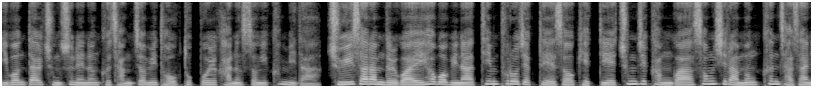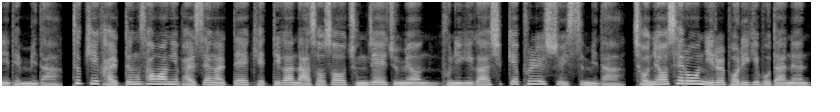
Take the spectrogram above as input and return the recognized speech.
이번 달 중순에는 그 장점이 더욱 돋보일 가능성이 큽니다. 주위 사람들과의 협업이나 팀 프로젝트에서 개띠의 충직함과 성실함은 큰 자산이 됩니다. 특히 갈등 상황이 발생할 때 개띠가 나서서 중재해주면 분위기가 쉽게 풀릴 수 있습니다. 전혀 새로운 일을 벌이기보다는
